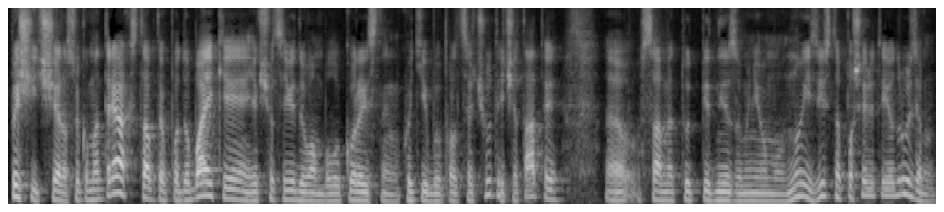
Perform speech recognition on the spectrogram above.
Пишіть ще раз у коментарях, ставте вподобайки. Якщо це відео вам було корисним, хотів би про це чути, читати е, саме тут під низом у ньому. Ну і звісно, поширюйте його друзям.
